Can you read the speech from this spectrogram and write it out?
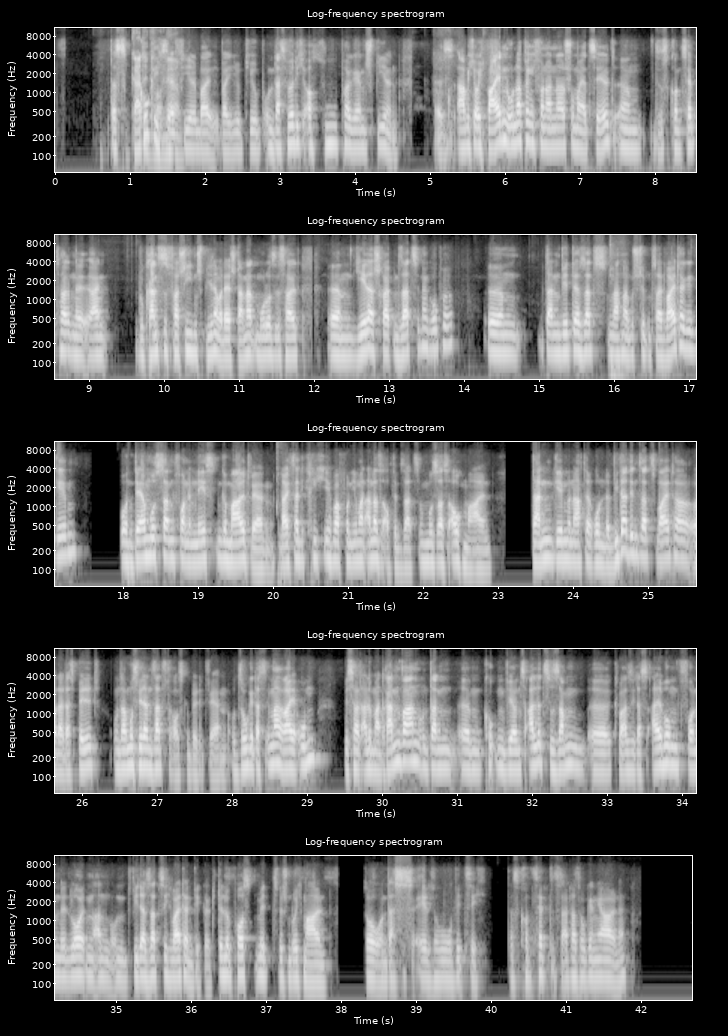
Das gucke ich sehr ja. viel bei, bei YouTube und das würde ich auch super gerne spielen. Das habe ich euch beiden unabhängig voneinander schon mal erzählt. Ähm, das Konzept halt, ne, ein, du kannst es verschieden spielen, aber der Standardmodus ist halt, ähm, jeder schreibt einen Satz in der Gruppe, ähm, dann wird der Satz nach einer bestimmten Zeit weitergegeben und der muss dann von dem nächsten gemalt werden. Gleichzeitig kriege ich aber von jemand anders auch den Satz und muss das auch malen. Dann gehen wir nach der Runde wieder den Satz weiter oder das Bild und dann muss wieder ein Satz draus gebildet werden. Und so geht das immer Reihe um, bis halt alle mal dran waren und dann ähm, gucken wir uns alle zusammen äh, quasi das Album von den Leuten an und wie der Satz sich weiterentwickelt. Stille Post mit zwischendurch malen. So, und das ist ey, so witzig. Das Konzept ist einfach so genial, ne?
